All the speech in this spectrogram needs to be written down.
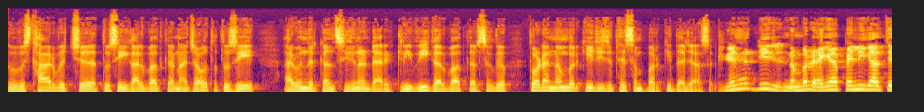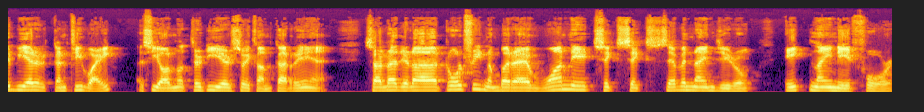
ਵਿਸਥਾਰ ਵਿੱਚ ਤੁਸੀਂ ਗੱਲਬਾਤ ਕਰਨਾ ਚਾਹੋ, ਤਾਂ ਤੁਸੀਂ ਅਰਵਿੰਦਰ ਕੰਸੀ ਜੀ ਨਾਲ ਡਾਇਰੈਕਟਲੀ ਵੀ ਗੱਲਬਾਤ ਕਰ ਸਕਦੇ ਹੋ। ਤੁਹਾਡਾ ਨੰਬਰ ਕੀ ਜੀ, ਜਿੱਥੇ ਸੰਪਰਕ ਕੀਤਾ ਜਾ ਸਕੇ? ਮੇਰਾ ਜੀ ਨੰਬਰ ਹੈਗਾ, ਪਹਿਲੀ ਗੱਲ ਤੇ ਵੀ ਆਰ ਕੰਟਰੀ ਵਾਈਡ ਅਸੀਂ ਆਲਮੋਸਟ 30 ਇਅਰਸ ਤੋਂ ਇਹ ਕੰਮ ਕਰ ਰਹੇ ਹਾਂ। ਸਾਡਾ ਜਿਹੜਾ ਟੋਲ ਫ੍ਰੀ ਨੰਬਰ ਹੈ 18667908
